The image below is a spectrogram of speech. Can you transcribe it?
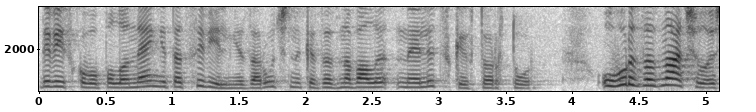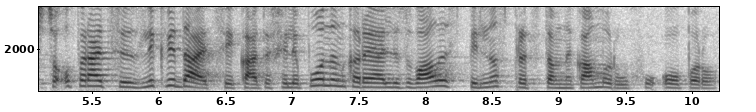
де військовополонені та цивільні заручники зазнавали нелюдських тортур. У ГУР зазначили, що операцію з ліквідації Кати Філіпоненка реалізували спільно з представниками руху опору.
